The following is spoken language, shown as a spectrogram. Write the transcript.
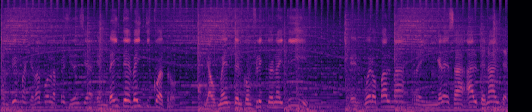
confirma que va por la presidencia en 2024 y aumenta el conflicto en Haití. El Güero Palma reingresa al penal de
